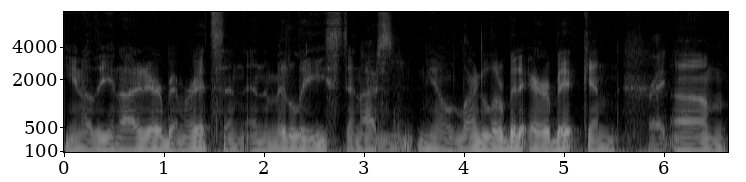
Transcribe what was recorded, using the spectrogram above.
you know, the United Arab Emirates and, and the Middle East, and I, s you know, learned a little bit of Arabic and, Right. um,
